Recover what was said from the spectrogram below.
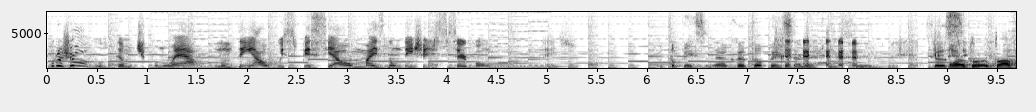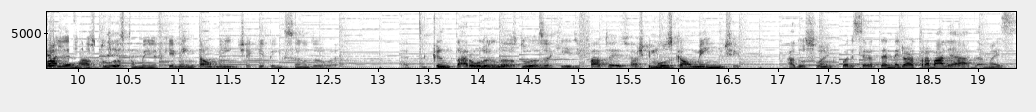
pro jogo. Então, tipo, não é. Não tem algo especial, mas não deixa de ser bom. É isso. Eu tô pensando, é o que eu tô pensando aqui. eu É, eu tô, eu tô avaliando as duas também. Eu fiquei mentalmente aqui pensando, é, cantarolando as duas aqui. De fato é isso. Eu acho que musicalmente a do Sonic pode ser até melhor trabalhada, mas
